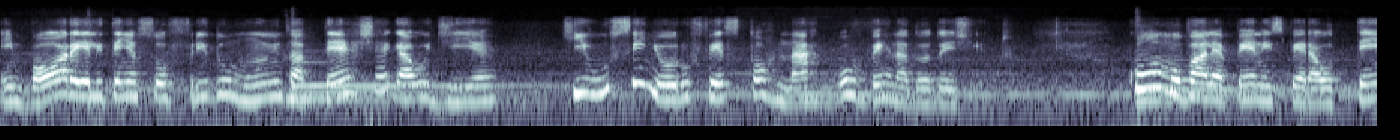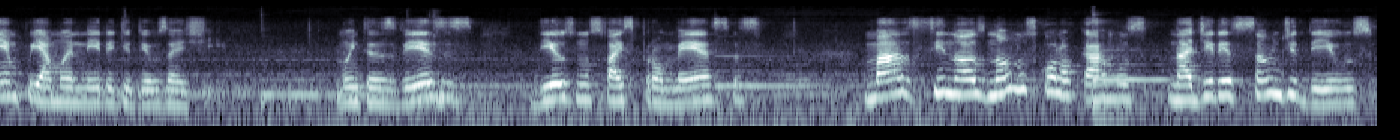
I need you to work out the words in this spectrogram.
Embora ele tenha sofrido muito até chegar o dia que o Senhor o fez tornar governador do Egito. Como vale a pena esperar o tempo e a maneira de Deus agir? Muitas vezes, Deus nos faz promessas, mas se nós não nos colocarmos na direção de Deus,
